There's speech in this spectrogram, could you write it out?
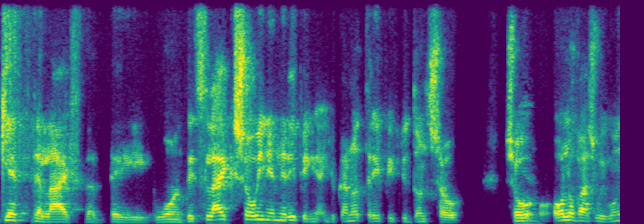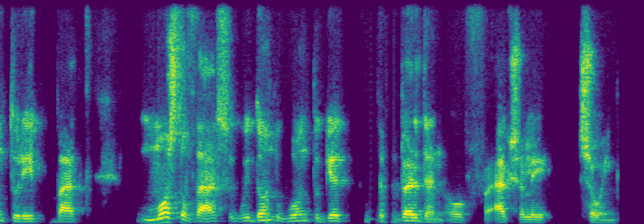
get the life that they want. It's like sowing and reaping. You cannot reap if you don't sow. So yeah. all of us we want to reap, but most of us we don't want to get the burden of actually sowing.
